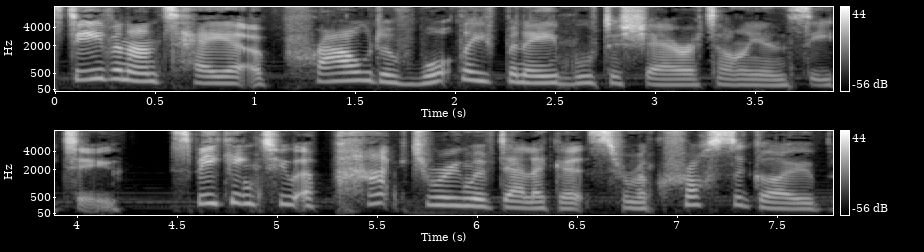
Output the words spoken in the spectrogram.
Stephen and Antaya are proud of what they've been able to share at INC2, speaking to a packed room of delegates from across the globe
